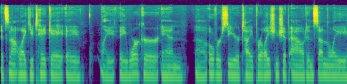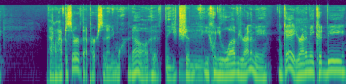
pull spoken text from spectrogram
It's not like you take a, a, like a worker and uh, overseer type relationship out and suddenly I don't have to serve that person anymore. No, you should, you, when you love your enemy, okay, your enemy could be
